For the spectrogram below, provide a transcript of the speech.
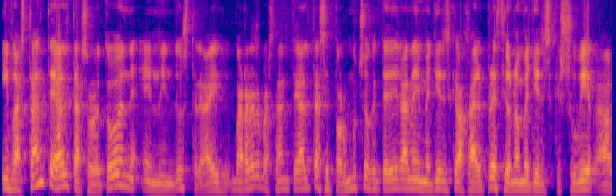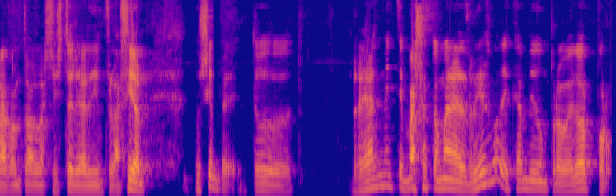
Y bastante altas, sobre todo en, en, industria. Hay barreras bastante altas y por mucho que te digan, ahí me tienes que bajar el precio, no me tienes que subir, ahora con todas las historias de inflación, tú siempre, tú realmente vas a tomar el riesgo de cambio de un proveedor por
